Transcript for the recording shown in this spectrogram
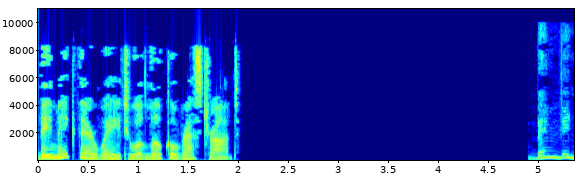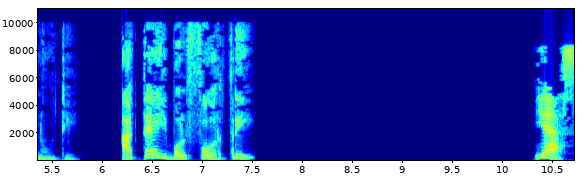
They make their way to a local restaurant. Benvenuti. A table for three? Yes,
